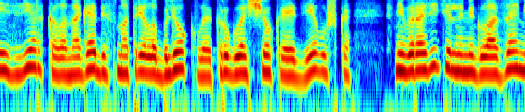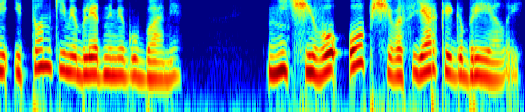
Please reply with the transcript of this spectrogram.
Из зеркала на Габи смотрела блеклая, круглощекая девушка с невыразительными глазами и тонкими бледными губами. Ничего общего с яркой Габриэлой.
